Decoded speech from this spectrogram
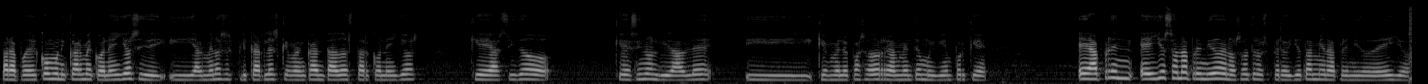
para poder comunicarme con ellos y, y al menos explicarles que me ha encantado estar con ellos, que ha sido, que es inolvidable y que me lo he pasado realmente muy bien porque he ellos han aprendido de nosotros, pero yo también he aprendido de ellos.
